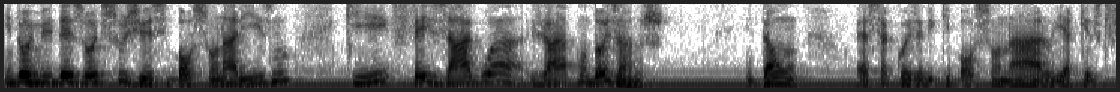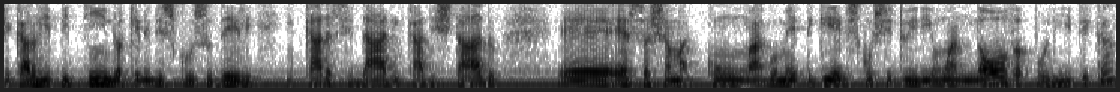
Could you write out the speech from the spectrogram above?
Em 2018 surgiu esse bolsonarismo que fez água já com dois anos. Então, essa coisa de que Bolsonaro e aqueles que ficaram repetindo aquele discurso dele em cada cidade, em cada estado, é, essa chama com um argumento de que eles constituiriam uma nova política,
